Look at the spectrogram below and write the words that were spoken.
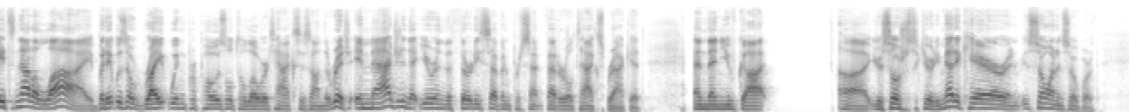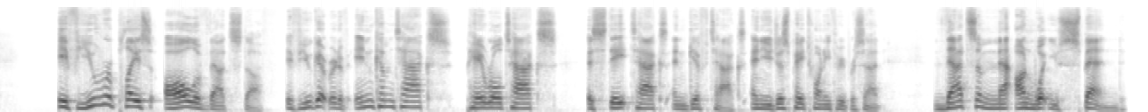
It's not a lie, but it was a right wing proposal to lower taxes on the rich. Imagine that you're in the 37% federal tax bracket, and then you've got uh, your Social Security, Medicare, and so on and so forth. If you replace all of that stuff, if you get rid of income tax, payroll tax, estate tax, and gift tax, and you just pay 23%, that's a ma- on what you spend.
